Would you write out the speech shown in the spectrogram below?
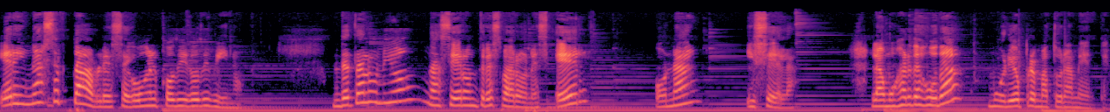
era inaceptable según el código divino. De tal unión nacieron tres varones, Er, Onán y Sela. La mujer de Judá murió prematuramente.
